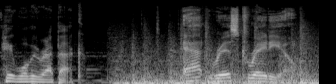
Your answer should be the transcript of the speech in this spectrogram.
Hey, we'll be right back. At Risk Radio.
